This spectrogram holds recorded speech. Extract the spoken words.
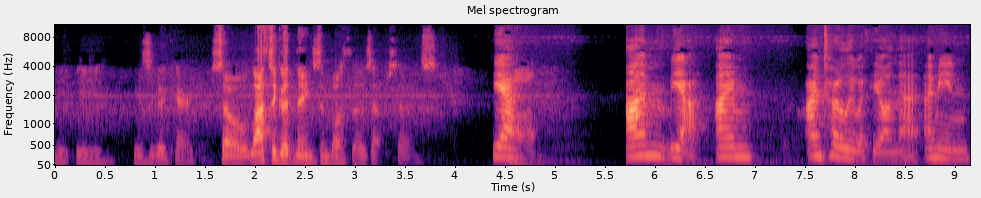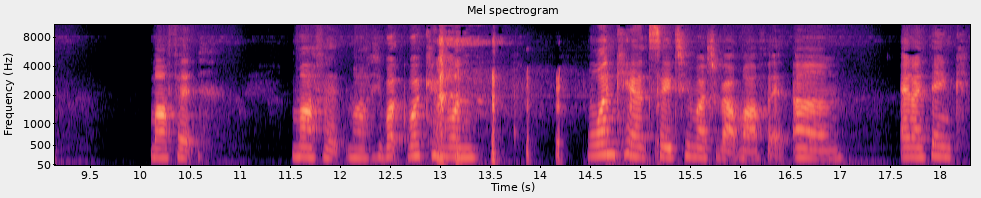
he he he's a good character. So lots of good things in both those episodes. yeah. Um, I'm yeah, I'm I'm totally with you on that. I mean, Moffat, Moffat, Moffat. What what can one one can't say too much about Moffat. Um, and I think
